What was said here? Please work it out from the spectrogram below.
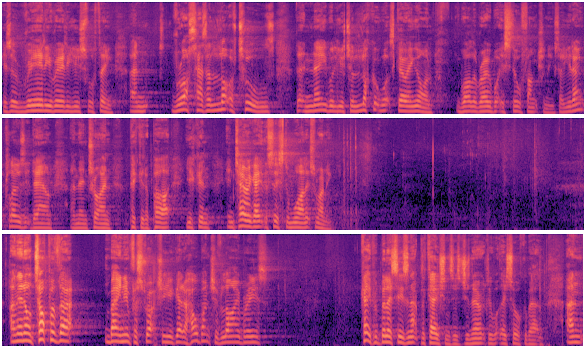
is a really, really useful thing. And ROS has a lot of tools that enable you to look at what's going on while the robot is still functioning. So you don't close it down and then try and pick it apart. You can interrogate the system while it's running. And then on top of that main infrastructure, you get a whole bunch of libraries Capabilities and applications is generically what they talk about. And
